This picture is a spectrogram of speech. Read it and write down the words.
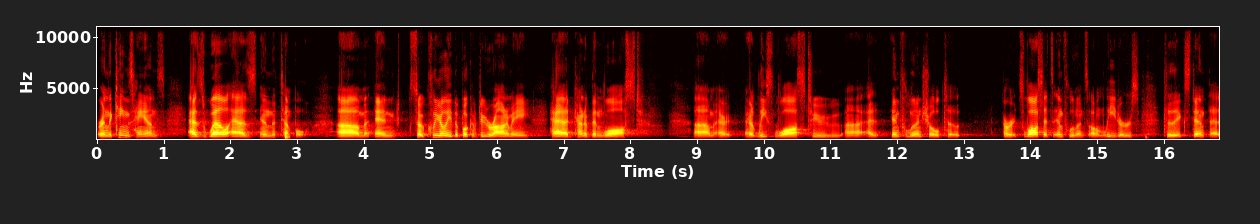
or in the king's hands, as well as in the temple. Um, and so clearly, the book of Deuteronomy had kind of been lost, um, or at least lost to uh, influential to, or it's lost its influence on leaders to the extent that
